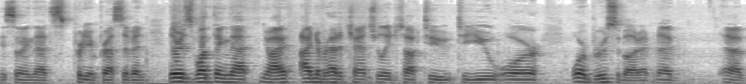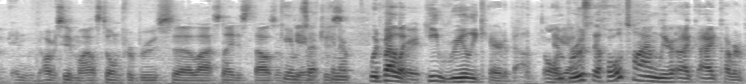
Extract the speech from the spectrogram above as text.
is something that's pretty impressive. And there's one thing that you know I, I never had a chance really to talk to to you or or Bruce about it. And I uh, and obviously a milestone for Bruce uh, last night his thousandth Game game, which is you know, which by the way great. he really cared about. Oh, and yeah. Bruce, the whole time we were like I covered him,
